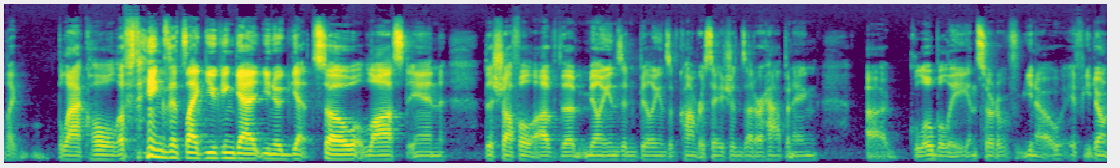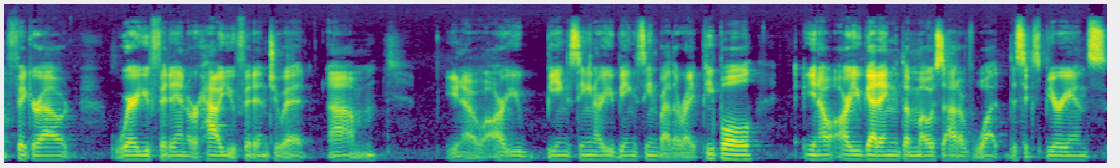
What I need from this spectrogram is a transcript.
like black hole of things. It's like you can get you know get so lost in the shuffle of the millions and billions of conversations that are happening uh, globally and sort of you know if you don't figure out where you fit in or how you fit into it um, you know are you being seen? Are you being seen by the right people? You know are you getting the most out of what this experience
